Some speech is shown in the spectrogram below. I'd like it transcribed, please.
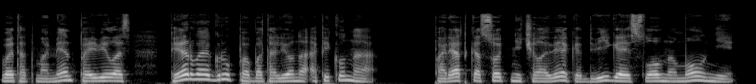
В этот момент появилась первая группа батальона опекуна. Порядка сотни человек, двигаясь словно молнии,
